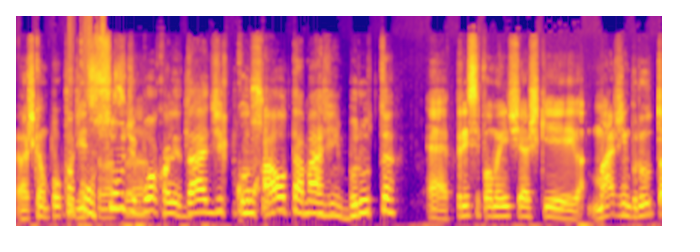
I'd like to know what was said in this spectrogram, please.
eu acho que é um pouco então, disso. Consumo nossa... de boa qualidade com consumo. alta margem bruta. É, principalmente acho que margem bruta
